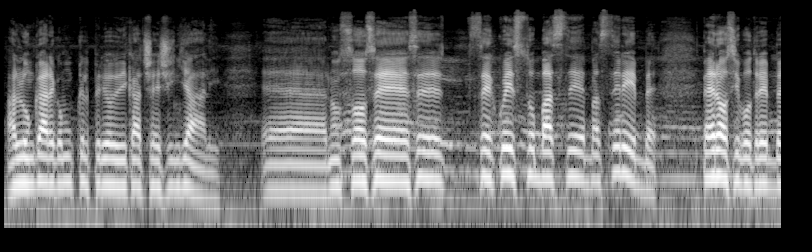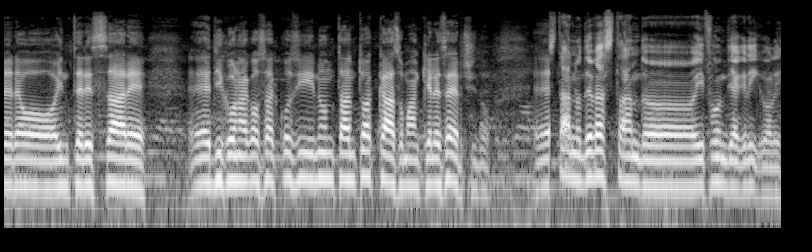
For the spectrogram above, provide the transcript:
allungare comunque il periodo di caccia ai cinghiali. Eh, non so se, se, se questo baste, basterebbe, però si potrebbero interessare, eh, dico una cosa così non tanto a caso ma anche l'esercito. Eh. Stanno devastando i fondi agricoli.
